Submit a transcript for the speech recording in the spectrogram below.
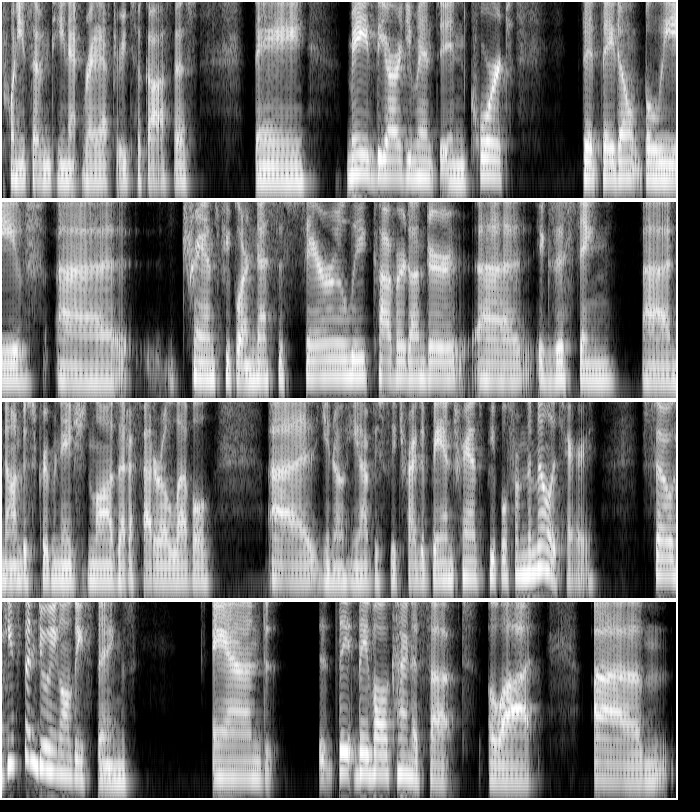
2017, right after he took office, they made the argument in court that they don't believe uh, trans people are necessarily covered under uh, existing uh, non discrimination laws at a federal level. Uh, you know, he obviously tried to ban trans people from the military. So he's been doing all these things, and they, they've all kind of sucked a lot. Um,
